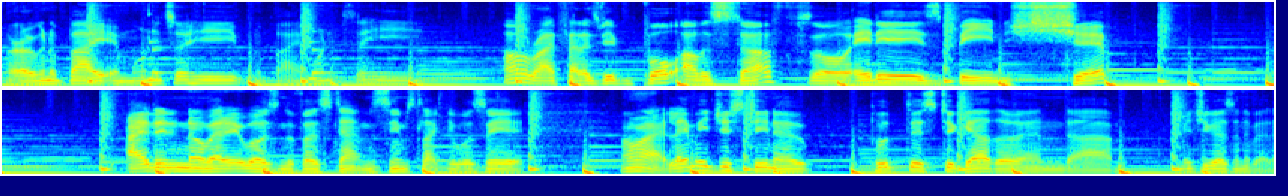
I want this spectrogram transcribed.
Alright, we're gonna buy a monitor here. We're gonna buy a monitor here. Alright, fellas, we've bought our stuff, so it is being shipped. I didn't know where it was in the first time. It seems like it was here. Alright, let me just, you know, put this together and uh, meet you guys in a bit.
